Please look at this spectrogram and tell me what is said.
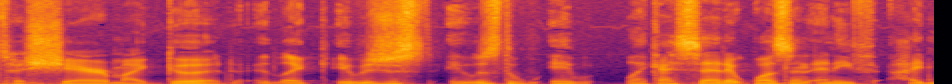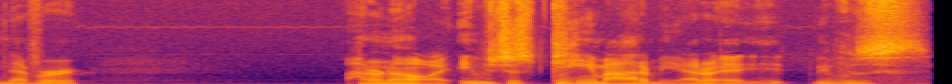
to share my good. It, like it was just it was the it, like I said, it wasn't any. I never. I don't know. It was just came out of me. I don't. It, it was.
